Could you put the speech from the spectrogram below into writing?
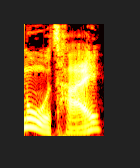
木材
